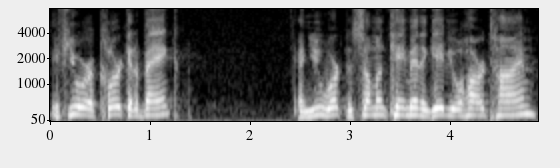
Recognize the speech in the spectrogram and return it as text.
If you were a clerk at a bank and you worked and someone came in and gave you a hard time,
